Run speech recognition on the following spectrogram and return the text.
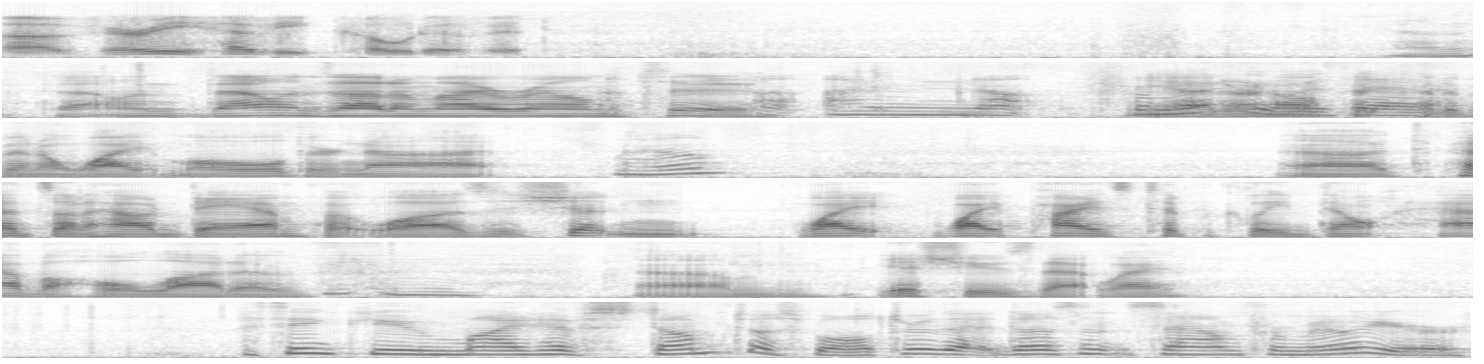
A very heavy coat of it. Um, that one that one's out of my realm too. I- I'm not familiar yeah, I don't know with if it that. could have been a white mold or not. Well, Uh, it depends on how damp it was. It shouldn't. White white pines typically don't have a whole lot of um, issues that way. I think you might have stumped us, Walter. That doesn't sound familiar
